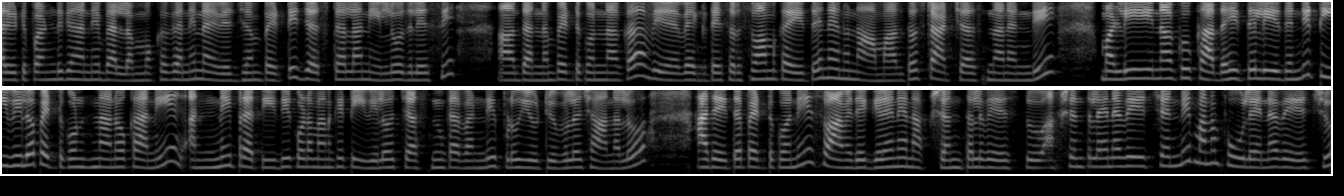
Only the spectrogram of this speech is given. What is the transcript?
అరటిపండు కానీ బెల్లం ముక్క కానీ నైవేద్యం పెట్టి జస్ట్ అలా నీళ్ళు వదిలేసి దండం పెట్టుకున్నాక వెంకటేశ్వర స్వామికి అయితే నేను నామాలతో స్టార్ట్ చేస్తున్నానండి. మళ్ళీ నాకు కథ అయితే లేదండి. టీవీలో పెట్టుకుంటున్నాను కానీ అన్నీ ప్రతిదీ కూడా మనకి టీవీలో వచ్చేస్తుంది కదండి. ఇప్పుడు యూట్యూబ్లో ఛానల్ అదైతే పెట్టుకొని స్వామి స్వామి దగ్గరే నేను అక్షంతలు వేస్తూ అక్షంతలైనా వేయచ్చండి మనం పూలైనా వేయచ్చు.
